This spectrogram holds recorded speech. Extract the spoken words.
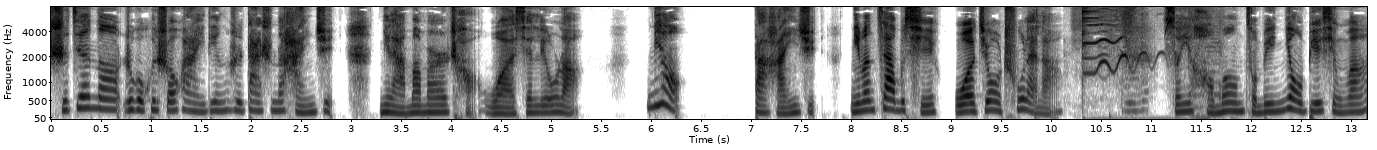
时间呢？如果会说话，一定是大声的喊一句：“你俩慢慢吵，我先溜了。”尿，大喊一句：“你们再不起，我就要出来了。”所以好梦总被尿憋醒吗？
